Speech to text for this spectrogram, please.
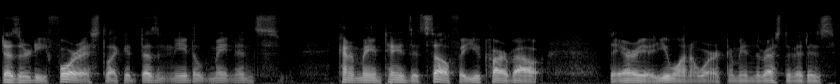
deserty forest. Like it doesn't need a maintenance kind of maintains itself, but you carve out the area you want to work. I mean, the rest of it is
